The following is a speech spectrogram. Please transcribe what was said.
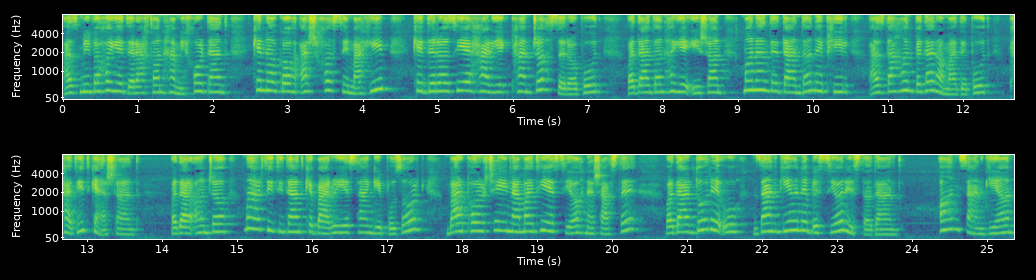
از میوه های درختان همی خوردند که ناگاه اشخاصی مهیب که درازی هر یک پنجاه سرا بود و دندانهای ایشان مانند دندان پیل از دهان به در آمده بود پدید گشتند و در آنجا مردی دیدند که بر روی سنگی بزرگ بر پارچه نمدی سیاه نشسته و در دور او زنگیان بسیار ایستادند. آن زنگیان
